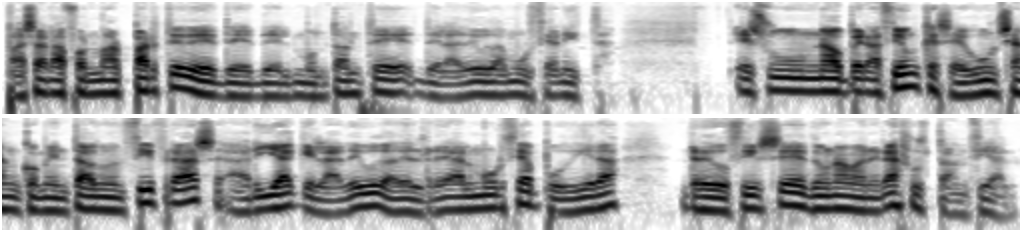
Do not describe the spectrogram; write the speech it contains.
pasar a formar parte del montante de la deuda murcianista. Es una operación que, según se han comentado en cifras, haría que la deuda del Real Murcia pudiera reducirse de una manera sustancial.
